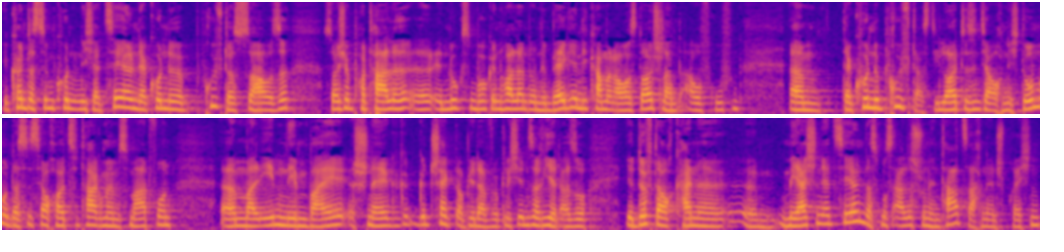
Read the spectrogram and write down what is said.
Ihr könnt das dem Kunden nicht erzählen, der Kunde prüft das zu Hause. Solche Portale äh, in Luxemburg, in Holland und in Belgien, die kann man auch aus Deutschland aufrufen. Ähm, der Kunde prüft das. Die Leute sind ja auch nicht dumm und das ist ja auch heutzutage mit dem Smartphone äh, mal eben nebenbei schnell gecheckt, ob ihr da wirklich inseriert. Also ihr dürft auch keine äh, Märchen erzählen, das muss alles schon den Tatsachen entsprechen.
